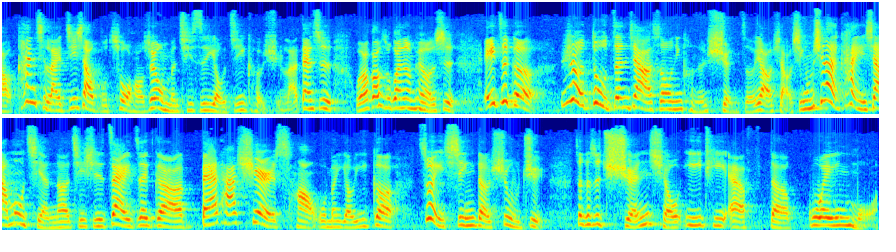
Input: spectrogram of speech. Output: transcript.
好，看起来绩效不错哈，所以我们其实有迹可循啦。但是我要告诉观众朋友的是，哎，这个热度增加的时候，你可能选择要小心。我们先来看一下，目前呢，其实在这个 Beta Shares 哈，我们有一个最新的数据，这个是全球 ETF 的规模。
